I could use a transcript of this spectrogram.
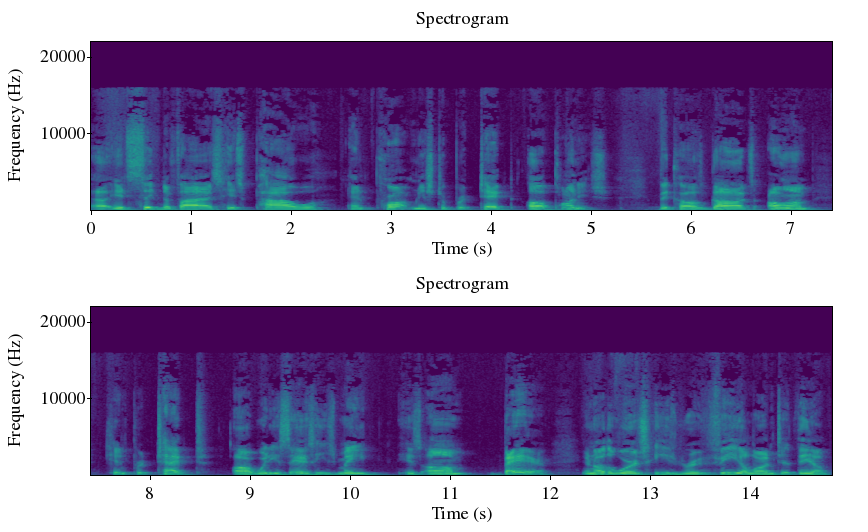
Uh, it signifies his power and promptness to protect or punish because God's arm can protect, or uh, when he says he's made his arm bare, in other words, he's revealed unto them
